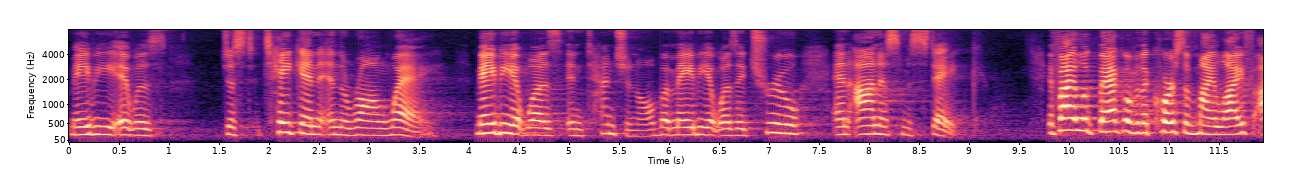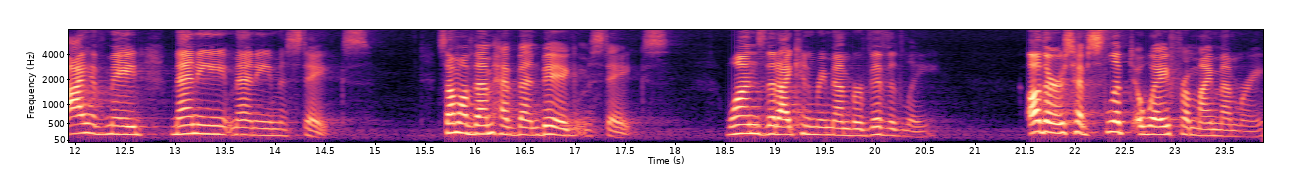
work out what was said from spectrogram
Maybe it was just taken in the wrong way. Maybe it was intentional, but maybe it was a true and honest mistake. If I look back over the course of my life, I have made many, many mistakes. Some of them have been big mistakes, ones that I can remember vividly. Others have slipped away from my memory.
